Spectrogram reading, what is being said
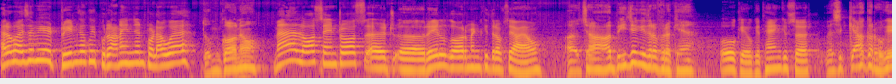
हेलो भाई साहब ये ट्रेन का कोई पुराना इंजन पड़ा हुआ है? तुम कौन हो? मैं लॉस सेंटोस रेल गवर्नमेंट की तरफ़ से आया हूँ। अच्छा पीछे की तरफ़ रखे हैं? Okay okay thank you sir वैसे क्या करोगे?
